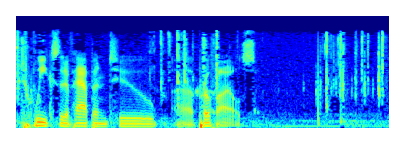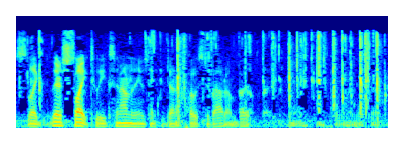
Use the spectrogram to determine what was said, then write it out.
tweaks that have happened to uh, profiles. It's like there's slight tweaks, and I don't even think we've done a post about them. But yeah,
